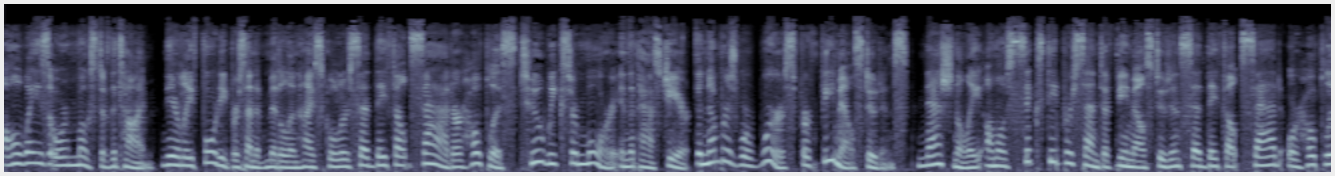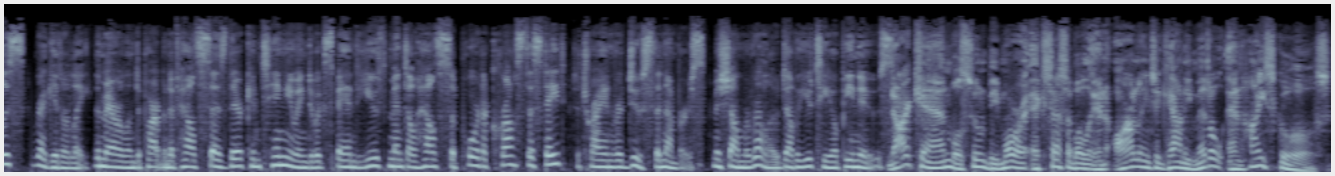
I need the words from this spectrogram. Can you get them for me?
always or most of the time. Nearly 40% of middle and high schoolers said they felt sad or hopeless two weeks or more in the past year. The numbers were worse for female students. Nationally, almost 60% of female students said they felt sad or hopeless regularly. The Maryland Department of Health says they're continuing to expand youth mental health support across the state to try and reduce the numbers. Michelle Murillo, WTOP News. Narcan will soon be more accessible in Arlington County middle and high schools.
